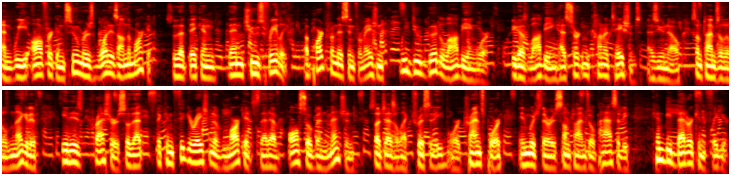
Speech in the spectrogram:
and we offer consumers what is on the market so that they can then choose freely. Apart from this information, we do good lobbying work because lobbying has certain connotations, as you know, sometimes a little negative. It is pressure so that the configuration of markets that have also been mentioned, such as electricity or transport, in which there is sometimes opacity, can be better configured.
